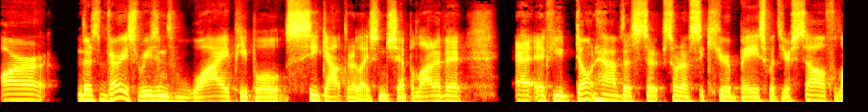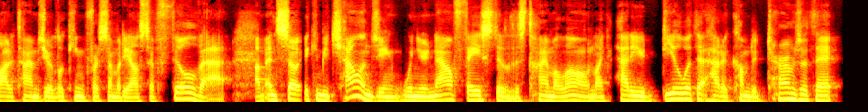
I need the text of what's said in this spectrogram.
are there's various reasons why people seek out the relationship. A lot of it if you don't have this sort of secure base with yourself, a lot of times you're looking for somebody else to fill that. Um, and so it can be challenging when you're now faced with this time alone. Like, how do you deal with it? How to come to terms with it?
